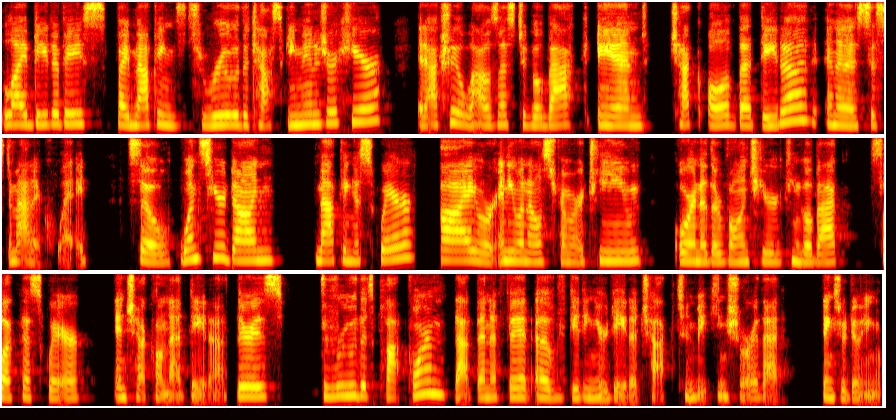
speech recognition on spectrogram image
live database by mapping through the tasking manager here. It actually allows us to go back and check all of that data in a systematic way. So once you're done mapping a square, I or anyone else from our team or another volunteer can go back, select that square and check on that data. There is through this platform that benefit of getting your data checked and making sure that things you're doing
